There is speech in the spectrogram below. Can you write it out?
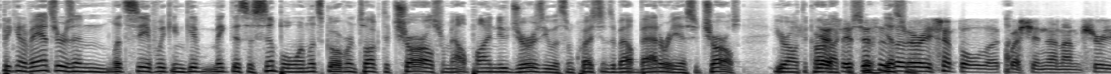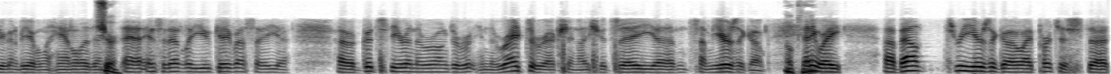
speaking of answers, and let's see if we can give make this a simple one. Let's go over and talk to Charles from Alpine, New Jersey, with some questions about battery acid. Charles, you're on with the car yes, doctor, this sir. is yes, a sir. very simple uh, question, and I'm sure you're going to be able to handle it. And, Sure. Uh, incidentally, you gave us a, uh, a good steer in the wrong dir- in the right direction, I should say, um, some years ago. Okay. Anyway, about three years ago, I purchased uh,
